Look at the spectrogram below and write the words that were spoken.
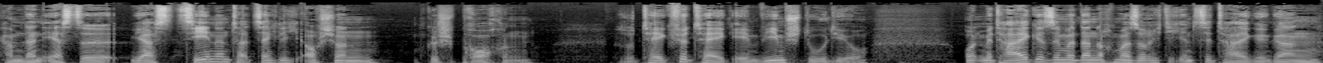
haben dann erste ja, Szenen tatsächlich auch schon gesprochen. So Take für Take eben, wie im Studio. Und mit Heike sind wir dann nochmal so richtig ins Detail gegangen.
